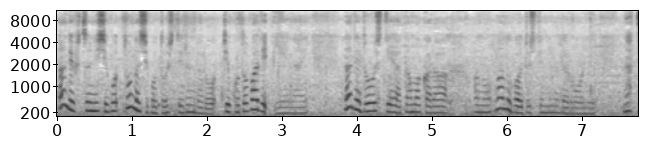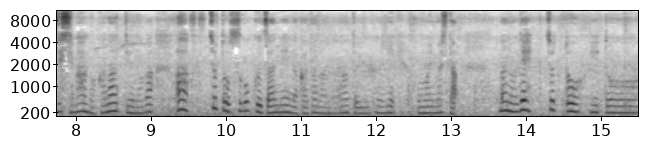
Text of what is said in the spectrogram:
なんで普通に仕事どんな仕事をしてるんだろうっていう言葉で言えない。なんでどうして頭からあの何のバイトしてるんだろうになってしまうのかなっていうのがあちょっとすごく残念な方なんだなというふうに思いました。なのでちょっとえっ、ー、と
